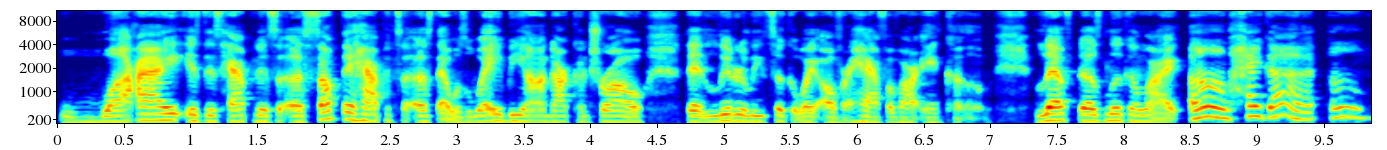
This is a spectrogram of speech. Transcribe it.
Why is this happening to us? Something happened to us that was way beyond our control that literally took away over half of our income, left us looking like, um, hey God, um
